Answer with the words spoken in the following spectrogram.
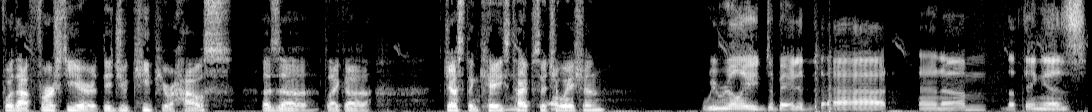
for that first year, did you keep your house as a like a just in case type situation? we really debated that and um, the thing is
